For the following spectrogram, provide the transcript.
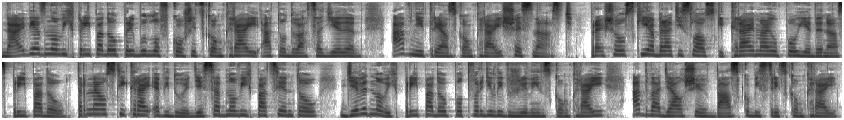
Najviac nových prípadov pribudlo v Košickom kraji, a to 21, a v Nitrianskom kraji 16. Prešovský a Bratislavský kraj majú po 11 prípadov. Trnavský kraj eviduje 10 nových pacientov, 9 nových prípadov potvrdili v Žilinskom kraji a dva ďalšie v bansko kraji.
